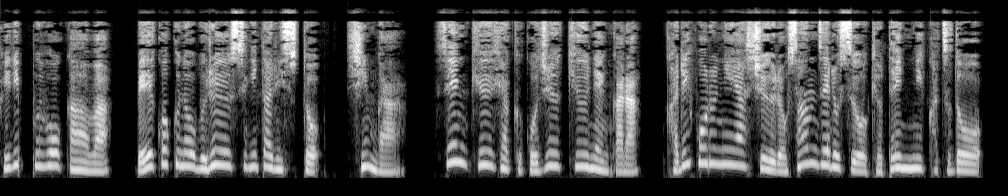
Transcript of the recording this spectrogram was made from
フィリップ・ウォーカーは、米国のブルースギタリスト、シンガー。1959年からカリフォルニア州ロサンゼルスを拠点に活動。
